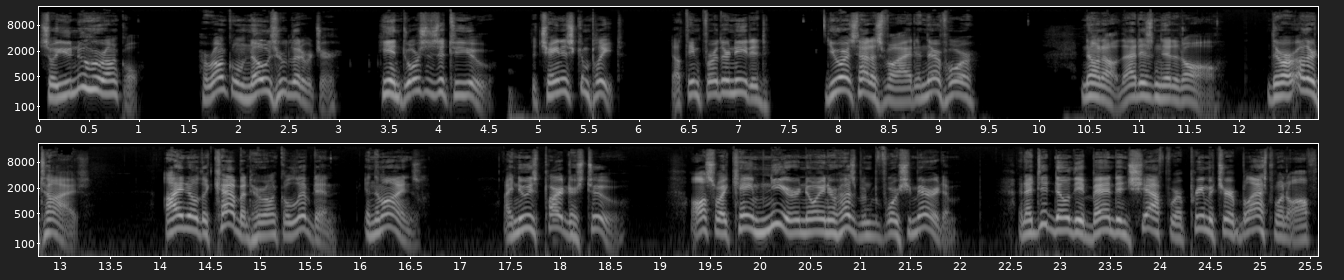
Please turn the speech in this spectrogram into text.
So you knew her uncle. Her uncle knows her literature. He endorses it to you. The chain is complete. Nothing further needed. You are satisfied, and therefore. No, no, that isn't it at all. There are other ties. I know the cabin her uncle lived in, in the mines. I knew his partners, too. Also, I came near knowing her husband before she married him and I did know the abandoned shaft where a premature blast went off,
